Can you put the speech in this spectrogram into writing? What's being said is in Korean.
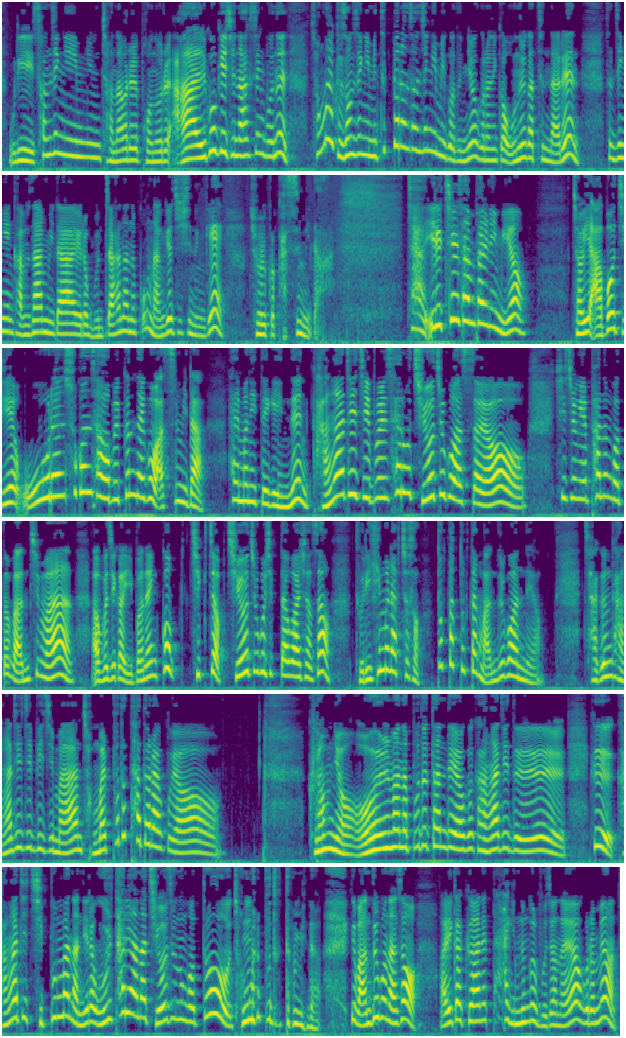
우리 선생님 전화를 번호를 알고 계시는 학생분은 정말 그 선생님이 특별한 선생님이거든요. 그러니까 오늘 같은 날은 선생님 감사합니다. 이런 문자 하나는 꼭 남겨주시는 게 좋을 것 같습니다. 자, 1738님이요. 저희 아버지의 오랜 수건 사업을 끝내고 왔습니다. 할머니 댁에 있는 강아지 집을 새로 지어주고 왔어요. 시중에 파는 것도 많지만 아버지가 이번엔 꼭 직접 지어주고 싶다고 하셔서 둘이 힘을 합쳐서 뚝딱뚝딱 만들고 왔네요. 작은 강아지 집이지만 정말 뿌듯하더라고요. 그럼요. 얼마나 뿌듯한데요, 그 강아지들. 그 강아지 집뿐만 아니라 울타리 하나 지어주는 것도 정말 뿌듯합니다. 그 만들고 나서 아이가 그 안에 딱 있는 걸 보잖아요. 그러면,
